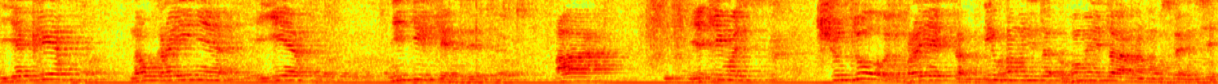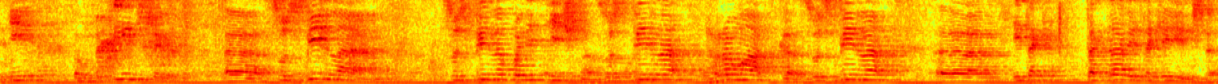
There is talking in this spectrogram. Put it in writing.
яке на Україні є не тільки газетою, а якимось чудовим проєктом і в гуманітарному сенсі, і в інших е, суспільна, суспільно-політична, суспільно-громадська, суспільна е, і так, так далі, і таке інше.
